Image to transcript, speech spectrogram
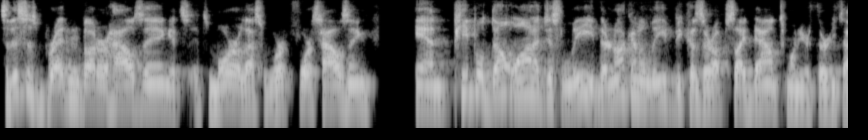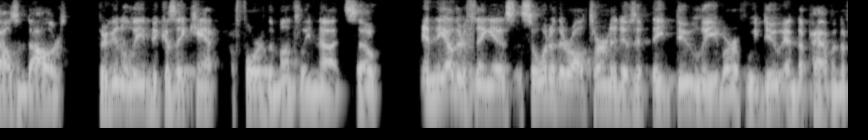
So this is bread and butter housing. It's, it's more or less workforce housing. And people don't want to just leave. They're not going to leave because they're upside down twenty or thirty thousand dollars. They're going to leave because they can't afford the monthly nut. So, and the other thing is, so what are their alternatives if they do leave, or if we do end up having to,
